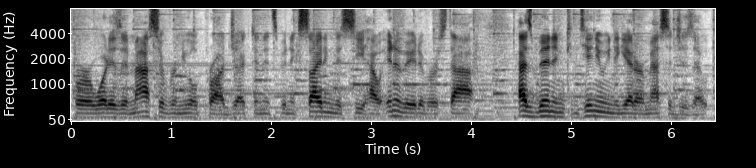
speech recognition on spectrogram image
for what is a massive renewal project and it's been exciting to see how innovative our staff has been in continuing to get our messages out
